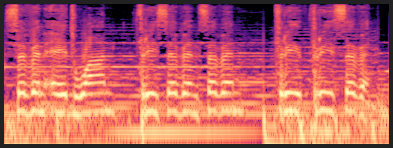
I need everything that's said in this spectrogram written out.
781 377 337.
